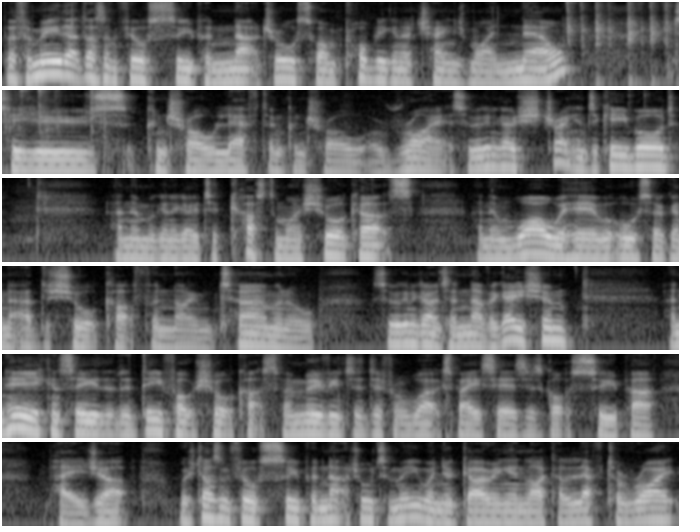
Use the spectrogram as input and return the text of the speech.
But for me that doesn't feel super natural so I'm probably going to change mine now to use control left and control right. So we're going to go straight into keyboard and then we're going to go to customize shortcuts and then while we're here we're also going to add the shortcut for GNOME Terminal. So we're going to go into navigation and here you can see that the default shortcuts for moving to different workspaces has got super page up, which doesn't feel super natural to me when you're going in like a left to right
